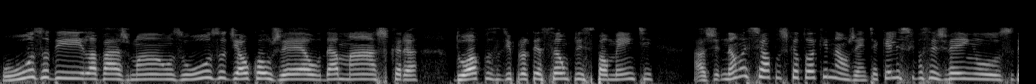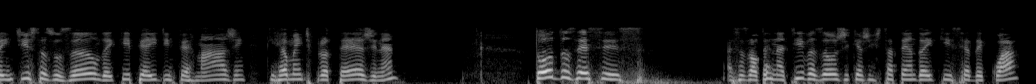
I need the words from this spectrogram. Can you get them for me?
O uso de lavar as mãos, o uso de álcool gel, da máscara, do óculos de proteção principalmente. Não esse óculos que eu estou aqui não, gente. Aqueles que vocês veem os dentistas usando, a equipe aí de enfermagem, que realmente protege, né? Esses essas alternativas hoje que a gente está tendo aí que se adequar,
